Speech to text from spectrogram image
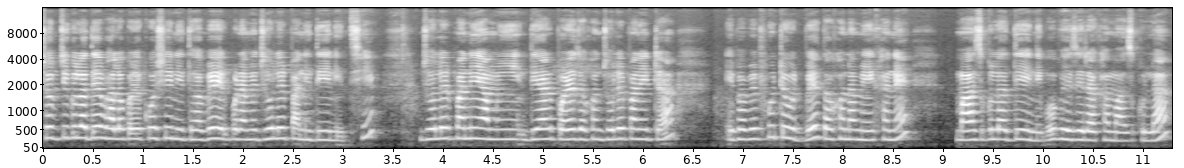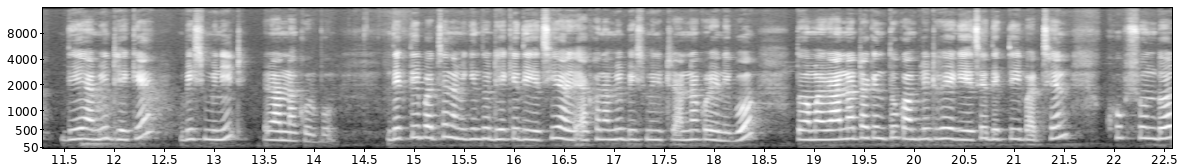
সবজিগুলো দিয়ে ভালো করে কষিয়ে নিতে হবে, এরপর আমি ঝোলের পানি দিয়ে নিচ্ছি। ঝোলের পানি আমি দেওয়ার পরে যখন ঝোলের পানিটা এভাবে ফুটে উঠবে, তখন আমি এখানে মাছগুলা দিয়ে নিব, ভেজে রাখা মাছগুলা, দিয়ে আমি ঢেকে ২০ মিনিট রান্না করব। দেখতেই পাচ্ছেন আমি কিন্তু ঢেকে দিয়েছি, আর এখন আমি ২০ মিনিট রান্না করে নিব। তো আমার রান্নাটা কিন্তু কমপ্লিট হয়ে গিয়েছে, দেখতেই পাচ্ছেন। খুব সুন্দর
